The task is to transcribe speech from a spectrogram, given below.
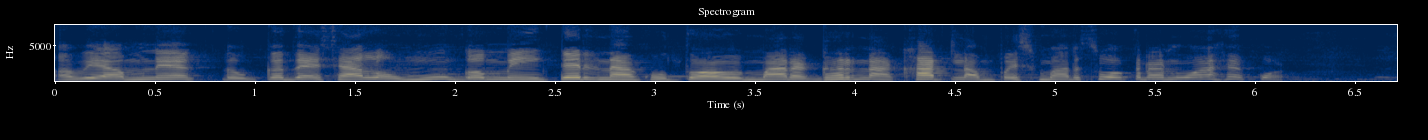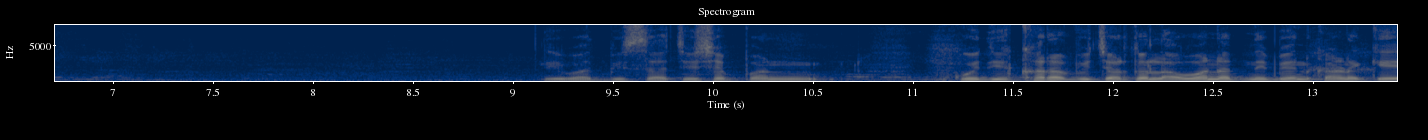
હવે અમને કદાચ ચાલો હું ગમે એ કરી નાખું તો હવે મારા ઘરના ખાટલામાં પછી મારા છોકરાનું વાહે કોણ? એ વાત બી સાચી છે પણ કોઈ દી ખરાબ વિચાર તો લાવવાના જ નહીં બેન કારણ કે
